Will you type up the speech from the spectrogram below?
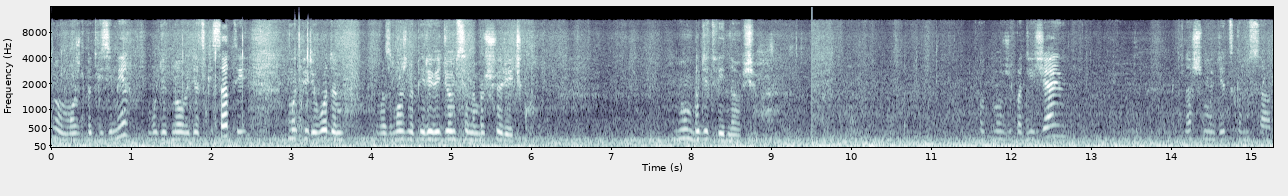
ну, может быть к зиме будет новый детский сад. И мы переводом, возможно, переведемся на большую речку. Ну, будет видно, в общем. Вот мы уже подъезжаем к нашему детскому саду.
